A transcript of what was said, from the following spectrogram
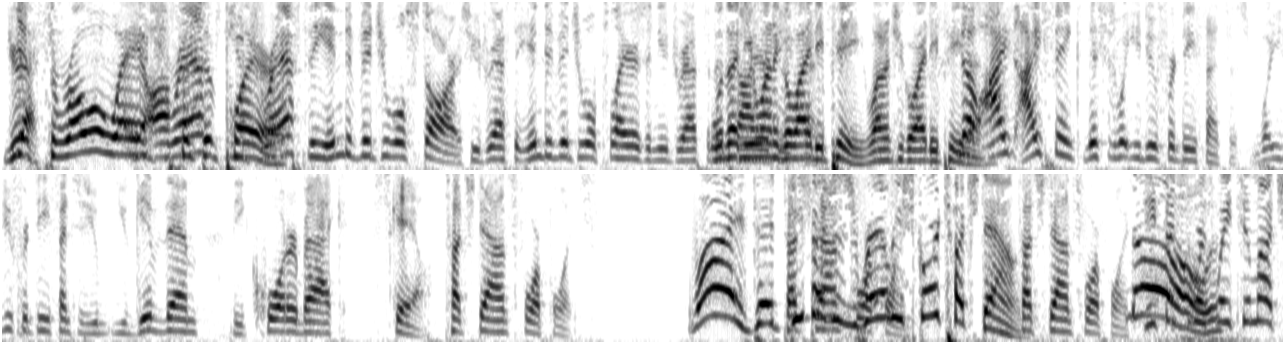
Your Yes. throwaway You draft- offensive player. You draft the individual stars. You draft the individual players, and you draft. An Well, then you want to go. IDP. Why don't you go IDP? No, then? I, I think this is what you do for defenses. What you do for defenses, you, you give them the quarterback scale. Touchdowns, four points. Why? The Touchdowns, defenses rarely points. score touchdowns. Touchdowns, four points. No. Defense worth way too much.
